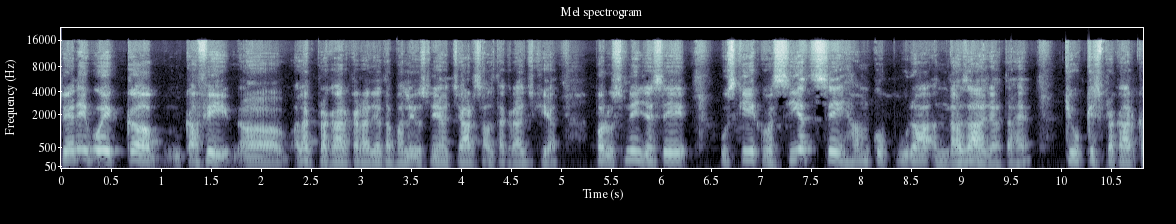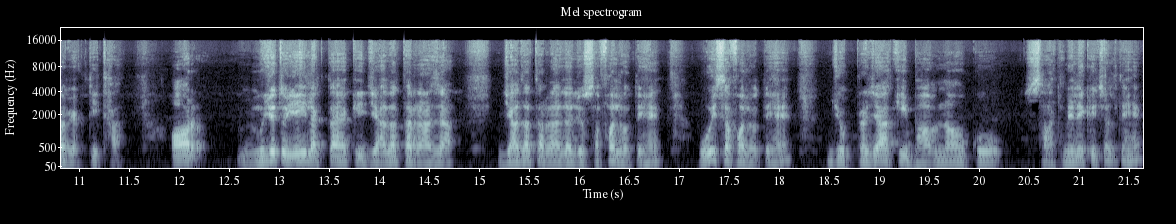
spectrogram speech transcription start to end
तो यानी वो एक काफ़ी अलग प्रकार का राजा था। भले उसने यहाँ चार साल तक राज किया, पर उसने जैसे उसकी एक वसीयत से हमको पूरा अंदाज़ा आ जाता है कि वो किस प्रकार का व्यक्ति था। और मुझे तो यही लगता है कि ज़्यादातर राजा ज़्यादातर राजा जो सफल होते हैं, वही सफल होते हैं जो प्रजा की भावनाओं को साथ में लेके चलते हैं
